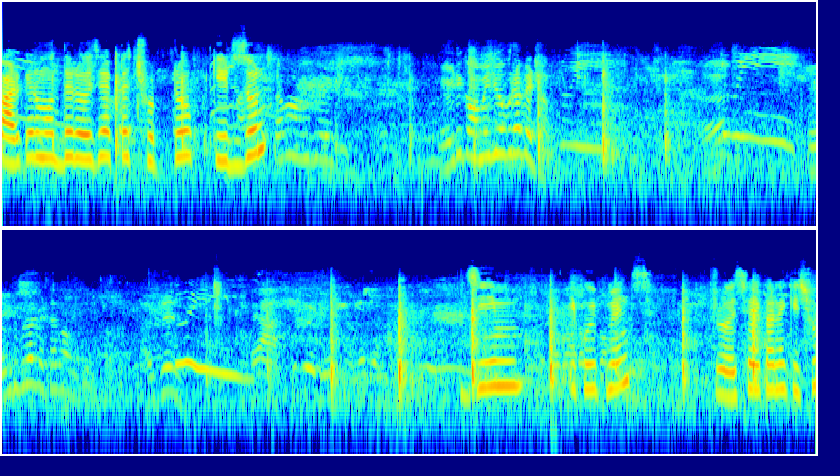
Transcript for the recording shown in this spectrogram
পার্কের মধ্যে রয়েছে একটা ছোট্ট কিড জোন। জিম ইকুইপমেন্টস রয়েছে এখানে কিছু।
